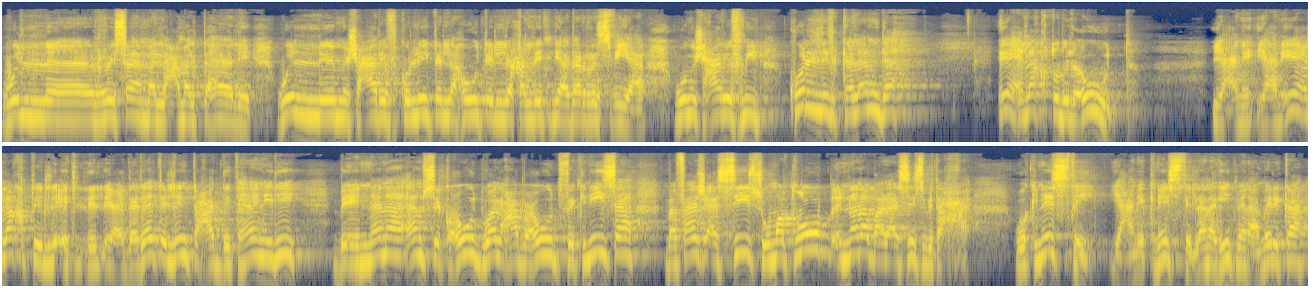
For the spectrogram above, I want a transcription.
والرسامة اللي عملتها لي واللي مش عارف كلية اللاهوت اللي خلتني أدرس فيها ومش عارف مين. كل الكلام ده إيه علاقته بالعود؟ يعني يعني إيه علاقة الإعدادات اللي أنت عدتهاني دي بإن أنا أمسك عود وألعب عود في كنيسة ما فيهاش قسيس ومطلوب إن أنا أبقى القسيس بتاعها. وكنيستي يعني كنيستي اللي أنا جيت من أمريكا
